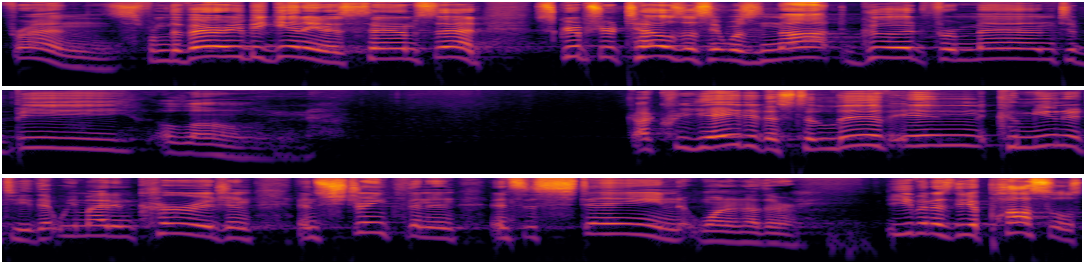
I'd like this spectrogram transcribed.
friends. From the very beginning, as Sam said, Scripture tells us it was not good for man to be alone. God created us to live in community that we might encourage and, and strengthen and, and sustain one another. Even as the apostles,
